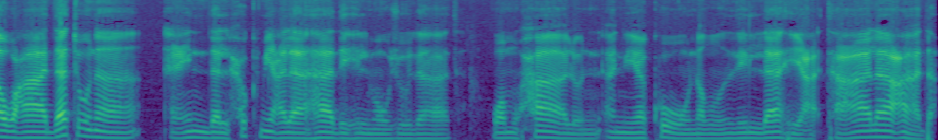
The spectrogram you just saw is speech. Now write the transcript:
أو عادتنا عند الحكم على هذه الموجودات؟ ومحال أن يكون لله تعالى عادة.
